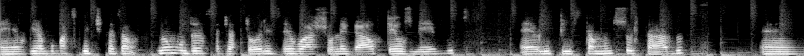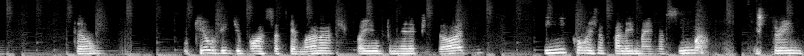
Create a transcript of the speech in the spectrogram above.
É, eu vi algumas críticas não mudança de atores, eu acho legal ter os mesmos. É, o Lipis está muito surtado. É, então, o que eu vi de bom essa semana foi o primeiro episódio. E, como eu já falei mais acima, Strange,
